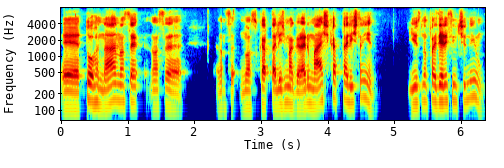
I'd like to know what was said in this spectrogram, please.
é, tornar nossa, nossa, nossa, nosso capitalismo agrário mais capitalista ainda. E isso não fazia sentido nenhum.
